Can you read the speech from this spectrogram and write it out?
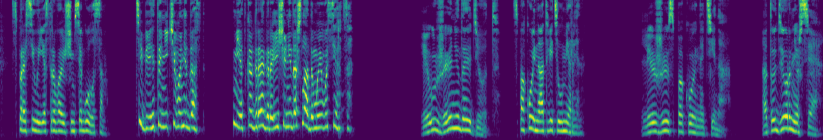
— спросила я срывающимся голосом. «Тебе это ничего не даст. Метка Грегора еще не дошла до моего сердца». «И уже не дойдет», — спокойно ответил Мерлин. «Лежи спокойно, Тина. А то дернешься,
